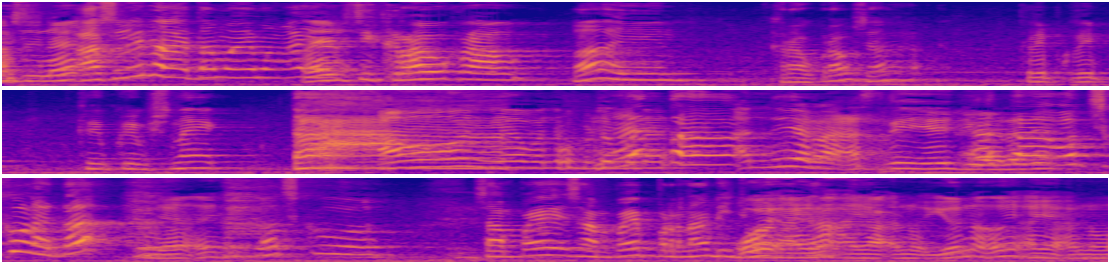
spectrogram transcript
Aslinya Aslina eta mah emang aya. lain si krau krau. Lain. Krau-krau saha? Krip-krip. Krip-krip snack. Tah. Oh, iya bener bener. Eta. Anjir asli ya Eta juaranya. old school eta. Ya, eh. Old school. Sampai sampai pernah Oh, dijual. aya aya anu ieu na euy, aya anu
